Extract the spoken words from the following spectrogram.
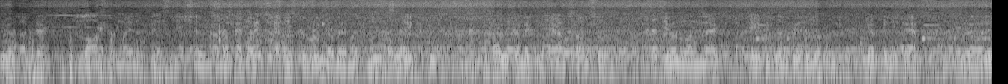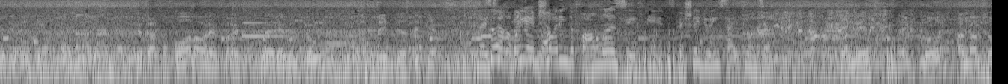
We allotted last mile administration and other politicians to bring awareness among public. We the camps also. Even one lakh eighty-one people were kept in the camps. We have arranged everything. Because of all our efforts, we are able to reduce the deaths. Right. Sir, So, how are you you ensuring the farmers' safety, especially during cyclones? Sir? One cyclone and also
